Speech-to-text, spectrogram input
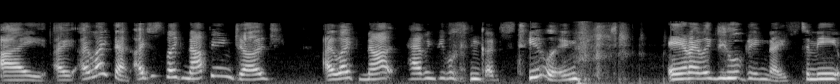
I, I, I like that. I just like not being judged. I like not having people think I'm stealing. And I like people being nice to me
